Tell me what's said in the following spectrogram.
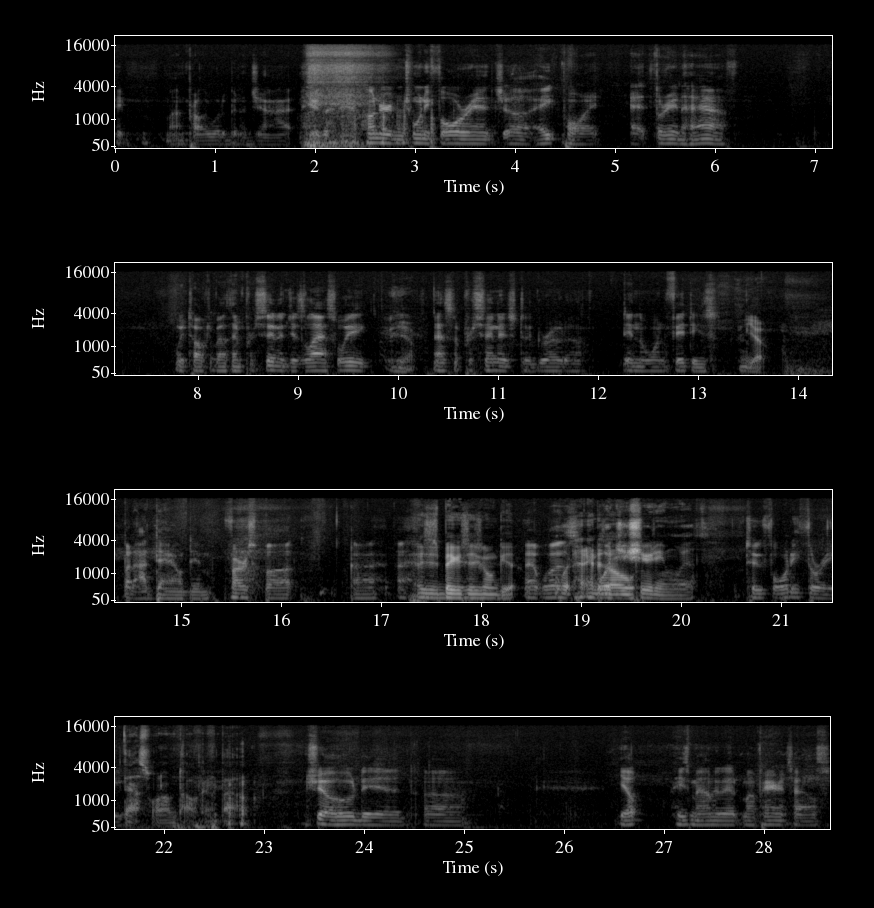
He, mine probably would have been a giant. He was a 124 inch uh, eight point at three and a half. We talked about them percentages last week. yeah, That's a percentage to grow to in the 150s. yep. But I downed him first buck. Uh, He's as big as he's gonna get. that What, was hand is what'd you shoot him with? 243. That's what I'm talking about. Joe did. Uh, yep, he's mounted at my parents' house,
